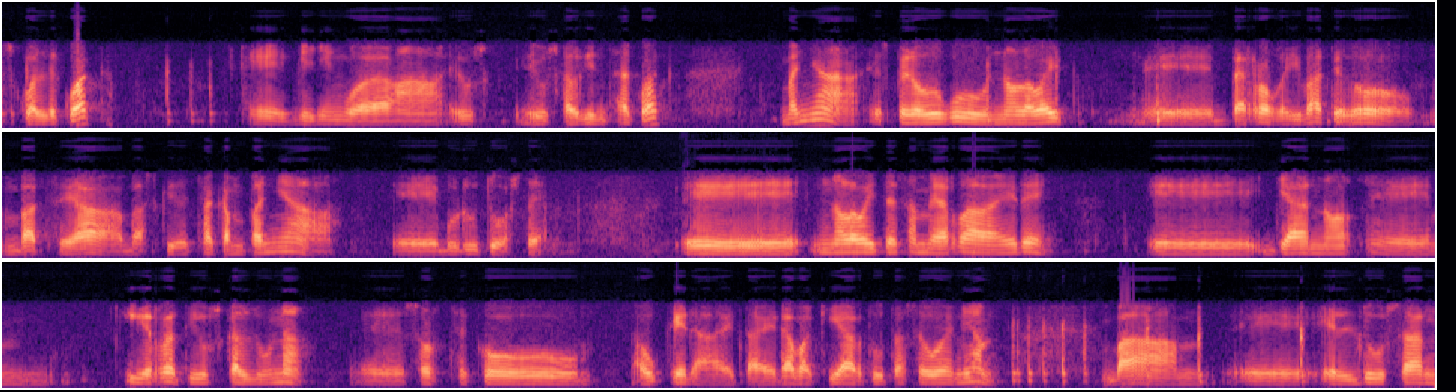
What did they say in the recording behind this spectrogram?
eskualdekoak, e, gehiengoa eus, euskal gintzakoak, baina espero dugu nolabait e, berrogei bat edo batzea bazkidetza kanpaina e, burutu ostean. E, nolabait esan behar da ere, e, ja no, e, irrati euskalduna e, sortzeko aukera eta erabakia hartuta zeuenean, ba, e, eldu zan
